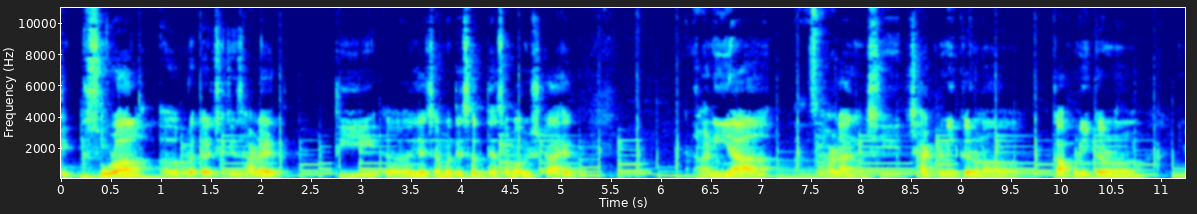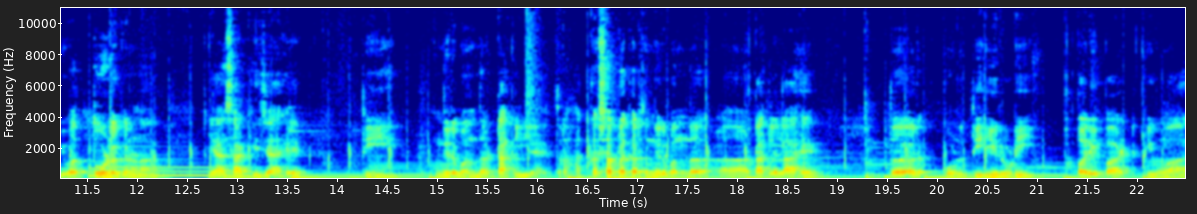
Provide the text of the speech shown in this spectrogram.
एक सोळा प्रकारची जी झाडं आहेत ती याच्यामध्ये सध्या समाविष्ट आहेत. आणि या झाडांची छाटणी करणं कापणी करणं किंवा तोड करणं यासाठी जे आहे ती निर्बंध टाकलेली आहेत. तर हा कशा प्रकारचा निर्बंध टाकलेला आहे? तर कोणतीही रूढी परिपाठ किंवा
